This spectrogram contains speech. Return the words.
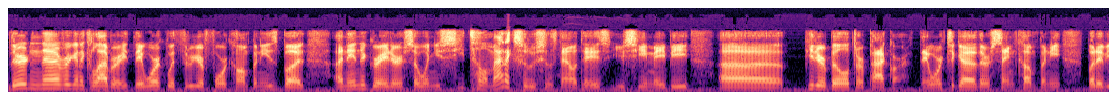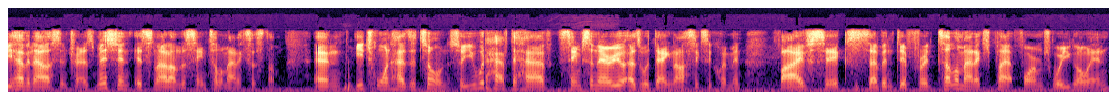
They're never going to collaborate. They work with three or four companies, but an integrator. So when you see telematic solutions nowadays, you see maybe uh, Peterbilt or PACCAR. They work together, same company. But if you have an Allison transmission, it's not on the same telematic system, and each one has its own. So you would have to have same scenario as with diagnostics equipment, five, six, seven different telematics platforms where you go in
